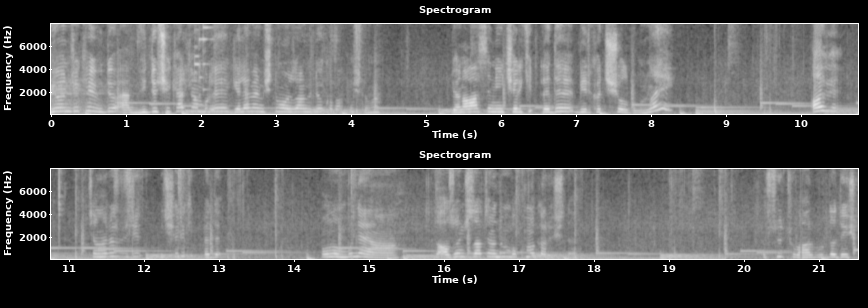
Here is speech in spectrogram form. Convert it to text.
bir önceki video yani video çekerken buraya gelememiştim o yüzden videoyu kapatmıştım ha. Canavar seni içeri kilitledi bir kaçış yolu bulun. Ne? Abi canavar bizi içeri kilitledi. Oğlum bu ne ya? Daha az önce zaten ödüm bokuma karıştı. Süt var. Burada değişik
